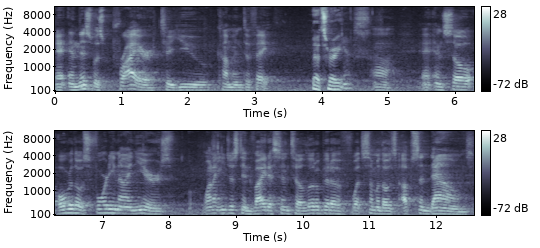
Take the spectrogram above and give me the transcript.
and, and this was prior to you coming to faith. That's right. Yes. Ah, and, and so over those 49 years, why don't you just invite us into a little bit of what some of those ups and downs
